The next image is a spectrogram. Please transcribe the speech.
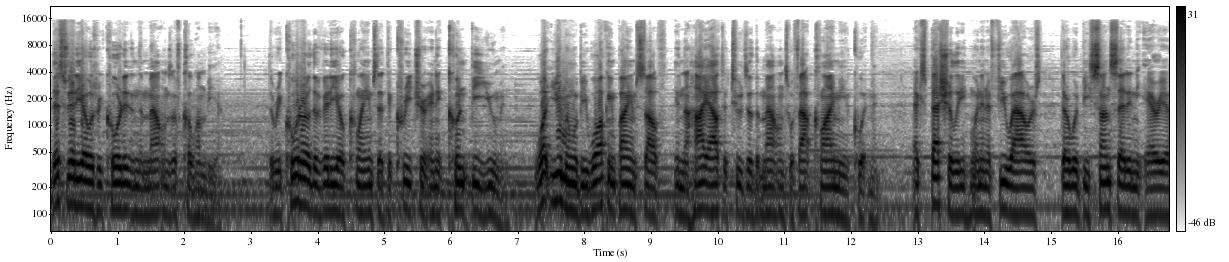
This video was recorded in the mountains of Colombia. The recorder of the video claims that the creature in it couldn't be human. What human would be walking by himself in the high altitudes of the mountains without climbing equipment, especially when in a few hours there would be sunset in the area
